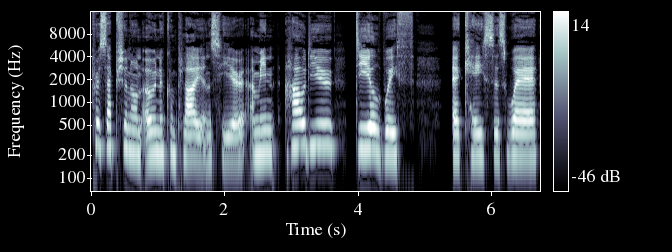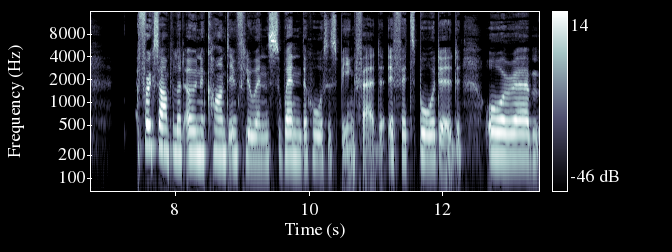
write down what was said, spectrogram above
perception on owner compliance here? I mean, how do you deal with uh, cases where for example, an owner can't influence when the horse is being fed, if it's boarded, or um,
